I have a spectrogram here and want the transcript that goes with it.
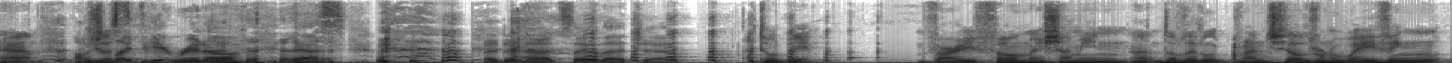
yeah, I was You'd just. like to get rid of. yes. I did not say that, Chad. it would be very filmish. I mean, uh, the little grandchildren waving,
